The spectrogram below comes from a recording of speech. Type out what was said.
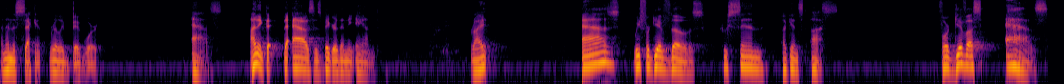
And then the second really big word as. I think that the as is bigger than the and. Right? As we forgive those who sin against us. Forgive us as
